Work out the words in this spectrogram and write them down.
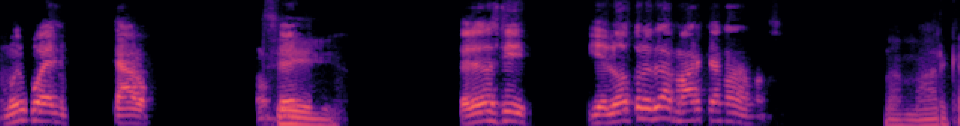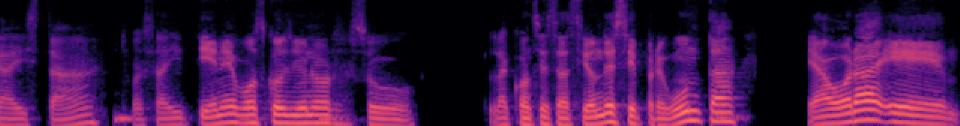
muy bueno, caro. Okay. Sí. Pero eso sí, y el otro es la marca nada más. La marca, ahí está. Pues ahí tiene Bosco Junior su, la contestación de su pregunta. Y ahora, eh,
